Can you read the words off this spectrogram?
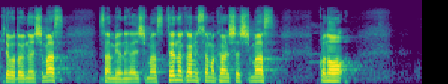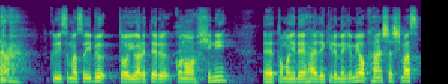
一言お祈りします。賛美お願いします。天の神様感謝します。この クリスマスイブと言われているこの日に、え、共に礼拝できる恵みを感謝します。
